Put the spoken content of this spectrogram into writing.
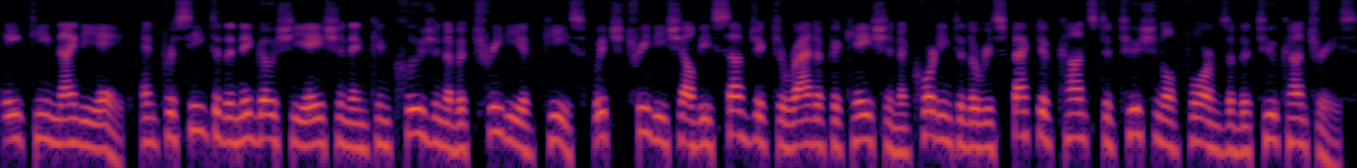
1898, and proceed to the negotiation and conclusion of a treaty of peace, which treaty shall be subject to ratification according to the respective constitutional forms of the two countries.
